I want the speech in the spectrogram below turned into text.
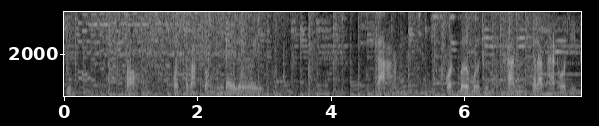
คลิป 2. กดสมัครตรงนี้ได้เลย 3. กดเบอร์มือถือของท่านเพื่อรับรหัส OTP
